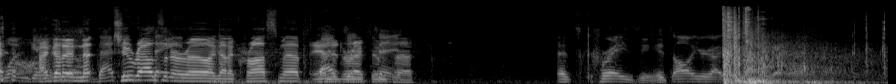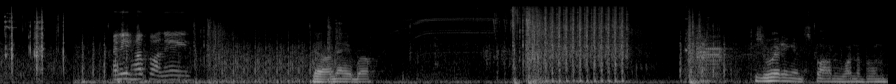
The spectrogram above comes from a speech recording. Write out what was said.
in one game, I got a bro. n- That's two rounds in a row. I got a cross map and a direct insane. impact. That's crazy. It's all your guys' I need help on A. Yeah, on A, bro. He's waiting and spawn, one of them.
